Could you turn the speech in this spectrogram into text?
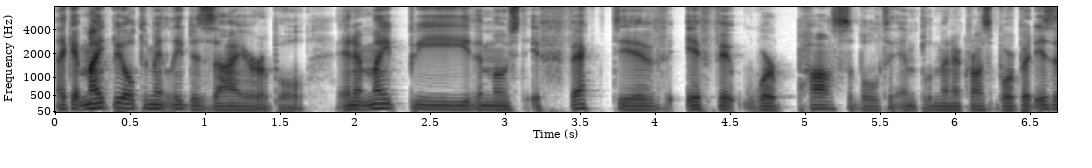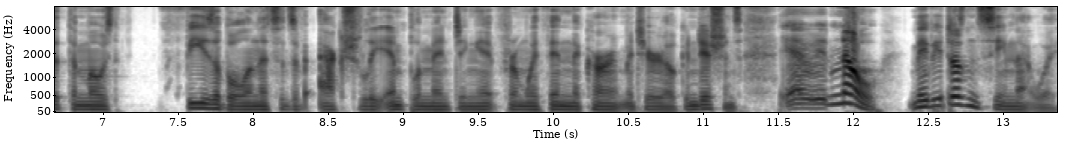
Like it might be ultimately desirable and it might be the most effective if it were possible to implement across the board, but is it the most feasible in the sense of actually implementing it from within the current material conditions? No, maybe it doesn't seem that way.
